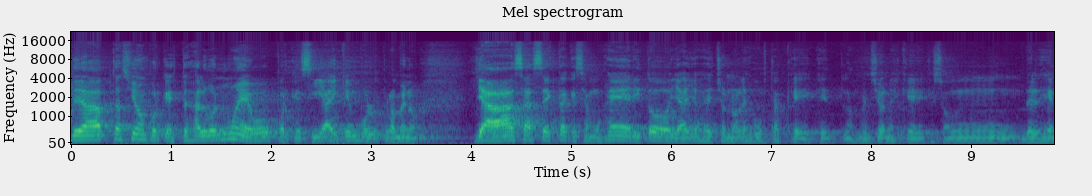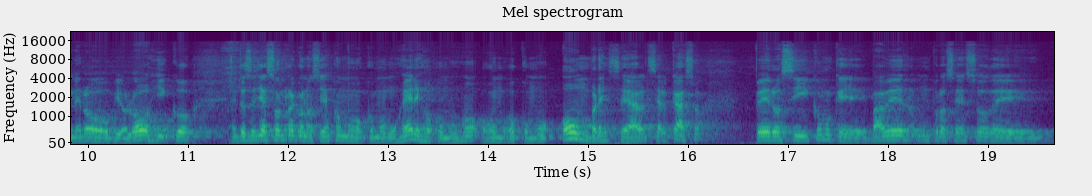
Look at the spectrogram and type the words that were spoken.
de adaptación porque esto es algo nuevo, porque sí hay que involucrar, por lo menos. Ya se acepta que sea mujer y todo, ya a ellos de hecho no les gusta que, que los menciones que, que son del género biológico, entonces ya son reconocidas como, como mujeres o como, jo- o, o como hombres, sea, sea el caso, pero sí como que va a haber un proceso de,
